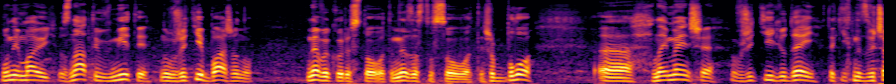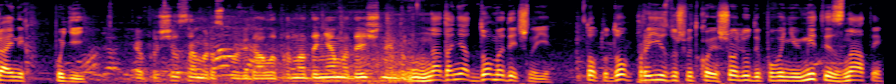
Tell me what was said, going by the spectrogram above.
вони мають знати, вміти, ну в житті бажано не використовувати, не застосовувати, щоб було е, найменше в житті людей таких надзвичайних подій. Про що саме розповідали? Про надання медичної допомоги. Надання до медичної, тобто до приїзду швидкої, що люди повинні вміти, знати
